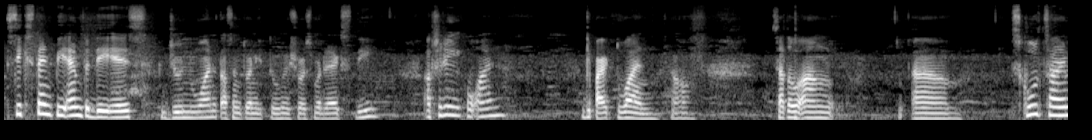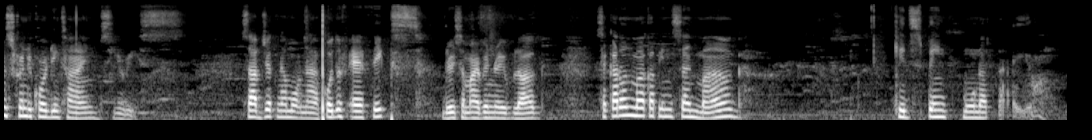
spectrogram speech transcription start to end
6.10 p.m. today is June 1, 2022. Shorts Mother XD. Actually, kuan, di part 1. No? Sa to ang um, School Time, Screen Recording Time series. Subject na mo na Code of Ethics. There's a Marvin Ray vlog. Sa karon mga kapinsan, mag Kids Paint muna tayo.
